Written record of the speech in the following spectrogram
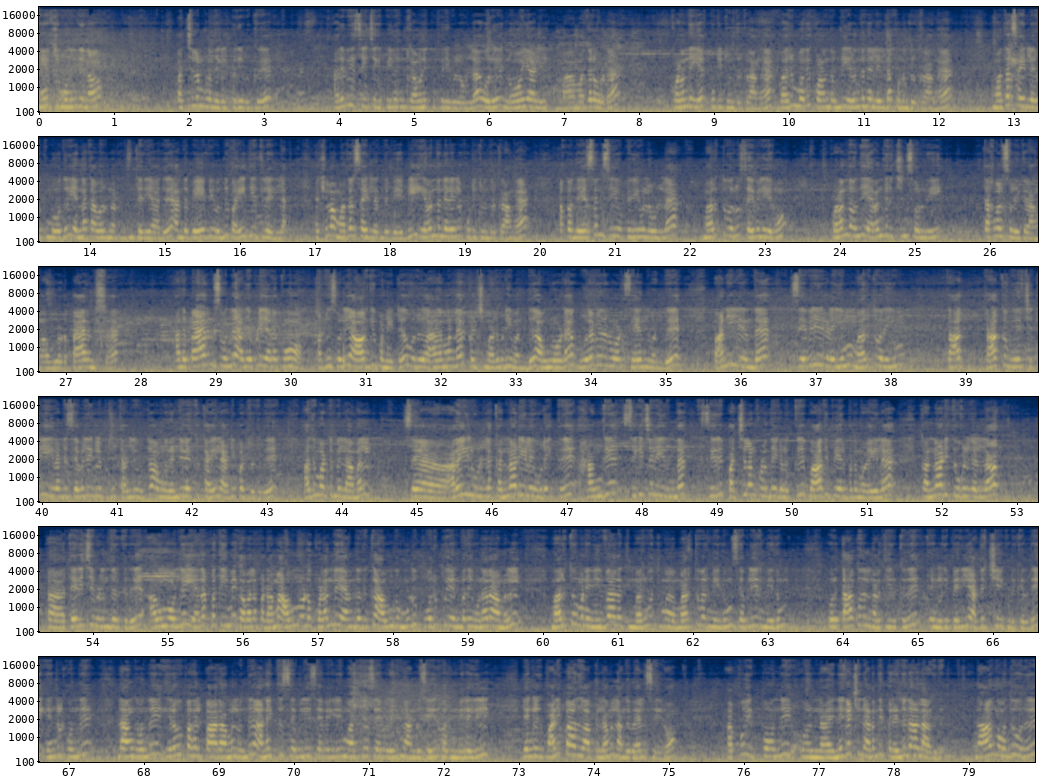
நேற்று முன்தினம் பச்சிளம் குழந்தைகள் பிரிவுக்கு அறுவை சிகிச்சைக்கு பின் கவனிப்பு பிரிவில் உள்ள ஒரு நோயாளி ம மதரோட குழந்தைய கூட்டிகிட்டு வந்திருக்கிறாங்க. வரும்போதே குழந்தை வந்து இறந்த நிலையில் தான் கொண்டு வந்திருக்கிறாங்க. மதர் சைடில் இருக்கும்போது என்ன தவறு நடந்துச்சுன்னு தெரியாது. அந்த பேபி வந்து வைத்தியத்தில் இல்லை. ஆக்சுவலாக மதர் சைடில் இருந்த பேபி இறந்த நிலையில் கூட்டிகிட்டு வந்திருக்கிறாங்க. அப்போ அந்த எஸ்என்சி பிரிவில் உள்ள மருத்துவரும் செவிலியரும் குழந்தை வந்து இறந்துருச்சுன்னு சொல்லி தகவல் சொல்லிக்கிறாங்க அவங்களோட பேரண்ட்ஸை அந்த பேரண்ட்ஸ் வந்து அது எப்படி இறக்கும் அப்படின்னு சொல்லி ஆர்கியூ பண்ணிட்டு ஒரு அரை மணி நேரம் கழிச்சு மறுபடியும் வந்து அவங்களோட உறவினர்களோடு சேர்ந்து வந்து பணியில் இருந்த செவிலியர்களையும் மருத்துவரையும் தாக் தாக்க முயற்சித்து இரண்டு செவிலியர்களை பிடிச்சி தள்ளி விட்டு அவங்க ரெண்டு பேருக்கு கையில் அடிபட்டிருக்குது. அது மட்டும் இல்லாமல் அறையில் உள்ள கண்ணாடிகளை உடைத்து அங்கு சிகிச்சையில் இருந்த சிறு பச்சிளம் குழந்தைகளுக்கு பாதிப்பு ஏற்படும் வகையில் கண்ணாடி துகள்கள்லாம் தெரிச்சு விழுந்திருக்குது. அவங்க வந்து எதை பத்தியுமே கவலைப்படாம அவங்களோட குழந்தை இறந்ததுக்கு அவங்க முழு பொறுப்பு என்பதை உணராமல் மருத்துவமனை நிர்வாகத்தின் மருத்துவ மருத்துவர் மீதும் செவிலியர் மீதும் ஒரு தாக்குதல் நடத்தியிருக்குது. எங்களுக்கு பெரிய அதிர்ச்சியை கொடுக்கிறது. எங்களுக்கு வந்து நாங்கள் வந்து இரவு பகல் பாராமல் வந்து அனைத்து செவிலி சேவைகளையும் மருத்துவ சேவைகளையும் நாங்கள் செய்து வரும் நிலையில் எங்களுக்கு பணி பாதுகாப்பு இல்லாமல் நாங்கள் வேலை செய்கிறோம் அப்போது இப்போ வந்து ந- நிகழ்ச்சி நடந்து இப்போ ரெண்டு நாள் ஆகுது. நாங்கள் வந்து ஒரு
